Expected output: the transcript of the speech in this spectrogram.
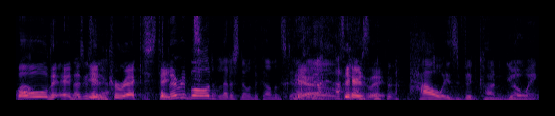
Bold wow. and incorrect statement. Very bold. Let us know in the comments down yeah, below. seriously. How is VidCon going?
